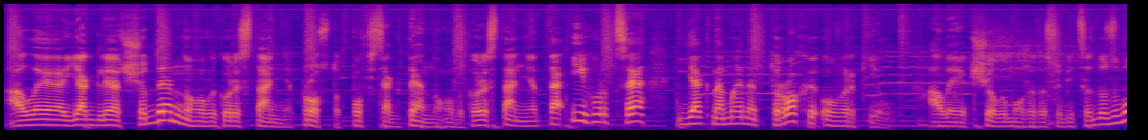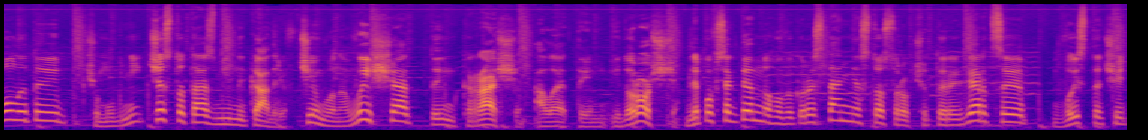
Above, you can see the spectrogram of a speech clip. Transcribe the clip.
Але як для щоденного використання, просто повсякденного використання та ігор, це, як на мене, трохи оверкіл. Але якщо ви можете собі це дозволити, чому б ні? Частота зміни кадрів. Чим вона вища, тим краще, але тим і дорожче. Для повсякденного використання 144 Гц вистачить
